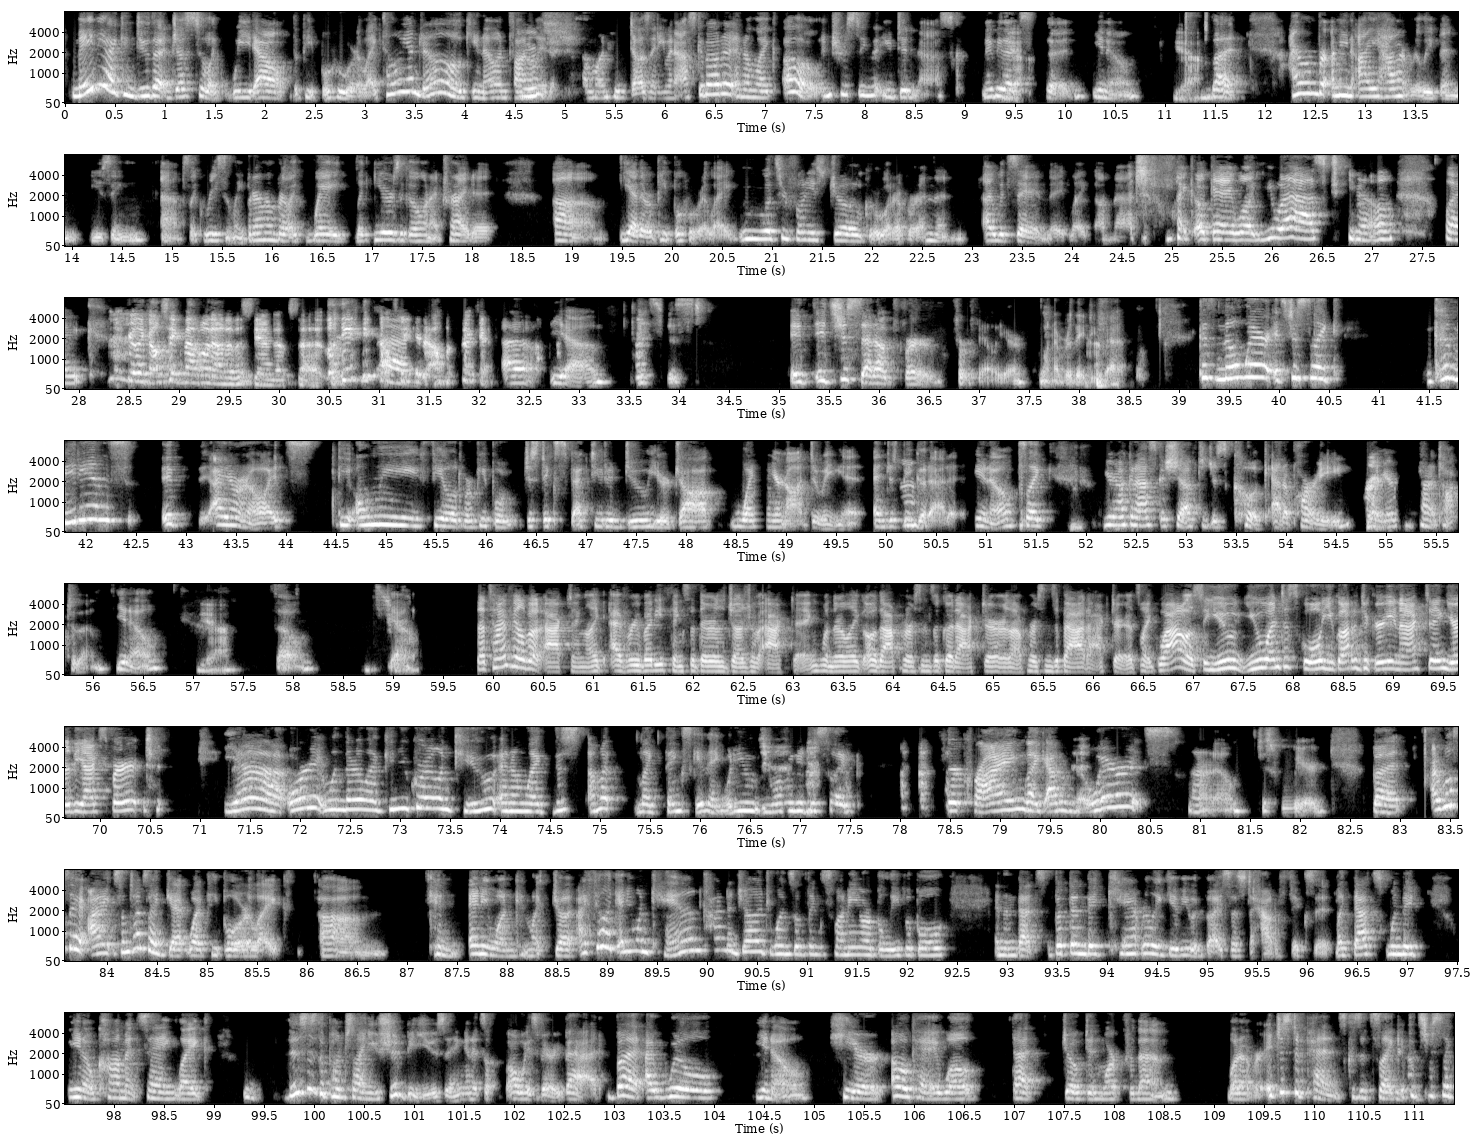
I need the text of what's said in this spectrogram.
maybe I can do that just to like weed out the people who are like, tell me a joke, you know, and finally mm-hmm. someone who doesn't even ask about it. And I'm like, oh, interesting that you didn't ask. Maybe that's yeah. good, you know? Yeah. But I remember, I mean, I haven't really been using apps like recently, but I remember like way, like years ago when I tried it, um yeah there were people who were like what's your funniest joke or whatever? And then i would say and they'd like unmatch. Like okay well you asked you know like you're like i'll take that one out of the stand-up set. Like i'll uh, take it out. Okay. Uh, yeah. It's just it, it's just set up for for failure whenever they do that. Because nowhere it's just like comedians it i don't know it's the only field where people just expect you to do your job when you're not doing it and just be mm. good at it you know it's like mm. you're not going to ask a chef to just cook at a party right. when you're trying to talk to them you know yeah so yeah that's how I feel about acting. Like everybody thinks that they're a judge of acting when they're like, "Oh, that person's a good actor, or that person's a bad actor." It's like, "Wow, so you you went to school, you got a degree in acting, you're the expert." Yeah, or it, when they're like, "Can you cry on cue?" and I'm like, "This, I'm at like Thanksgiving. What do you you want me to just like start crying like out of nowhere?" It's I don't know, just weird. But I will say, I sometimes I get why people are like, um, can anyone can like judge. I feel like anyone can kind of judge when something's funny or believable and then that's but then they can't really give you advice as to how to fix it like that's when they you know comment saying like this is the punchline you should be using and it's always very bad. But i will you know hear oh, okay well that joke didn't work for them whatever. It just depends because it's like if it's just like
